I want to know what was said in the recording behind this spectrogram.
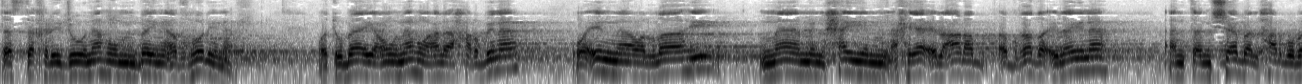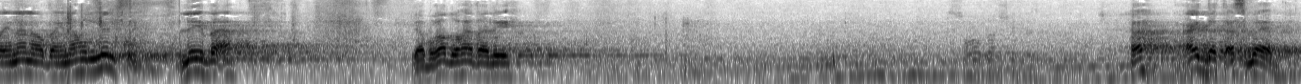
تستخرجونه من بين أظهرنا وتبايعونه على حربنا وإنا والله ما من حي من أحياء العرب أبغض إلينا أن تنشب الحرب بيننا وبينهم منكم. ليه بقى؟ يبغضوا هذا ليه؟ ها؟ عدة أسباب.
